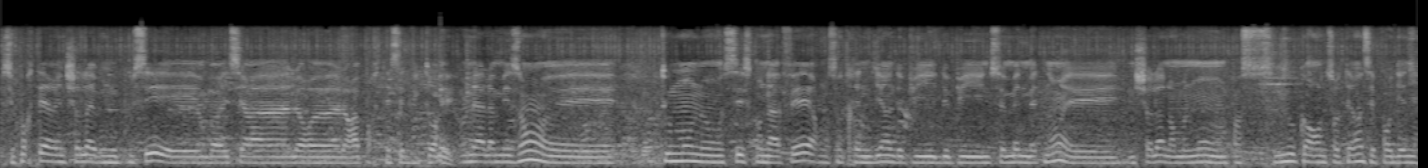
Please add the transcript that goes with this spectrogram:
Les supporters, Inch'Allah, ils vont nous pousser et on va réussir à leur, à leur apporter cette victoire. On est à la maison et tout le monde on sait ce qu'on a à faire, on s'entraîne bien depuis, depuis une semaine maintenant et Inch'Allah normalement on pense, nous quand on rentre sur le terrain c'est pour gagner.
